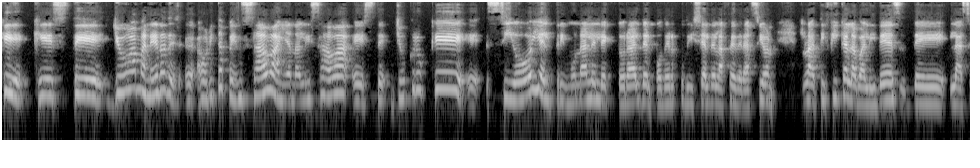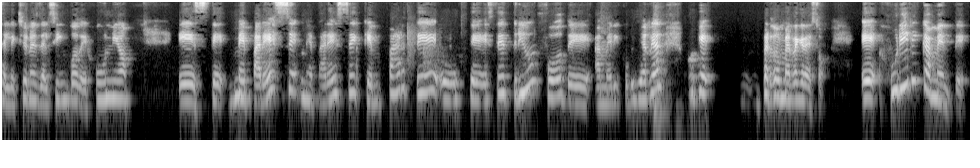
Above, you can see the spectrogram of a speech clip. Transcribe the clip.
que, que, este, yo a manera de, eh, ahorita pensaba y analizaba, este, yo creo que eh, si hoy el Tribunal Electoral del Poder Judicial de la Federación ratifica la validez de las elecciones del 5 de junio, este, me parece, me parece que en parte este, este triunfo de Américo Villarreal, porque, perdón, me regreso, eh, jurídicamente,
